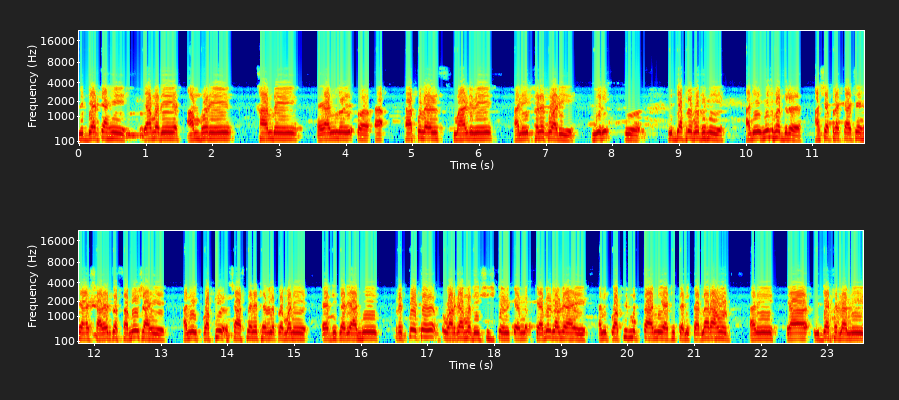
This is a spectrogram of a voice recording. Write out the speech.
विद्यार्थी आहे. यामध्ये आंभोरे खांबे अँग्लो ॲपुलन्स मांडवे आणि खडकवाडी वीर विद्याप्रबोधनी आणि वीरभद्र अशा प्रकारच्या ह्या शाळांचा समावेश आहे. आणि कॉफी शासनाने ठरवल्याप्रमाणे या ठिकाणी आम्ही प्रत्येक वर्गामध्ये सीसीटीव्ही कॅमेरे लावले आहे आणि कॉफी मुक्त आम्ही या ठिकाणी करणार आहोत. आणि या विद्यार्थ्यांना मी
